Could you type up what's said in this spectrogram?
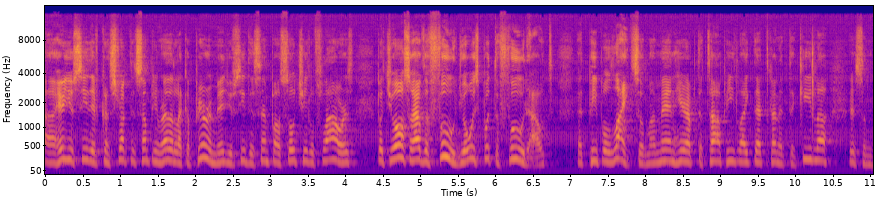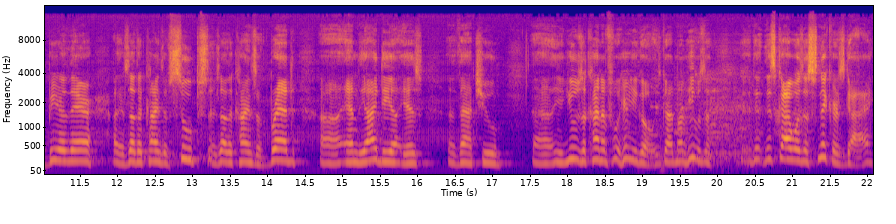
Uh, here you see they've constructed something rather like a pyramid. You see the cempasúchil flowers, but you also have the food. You always put the food out that people like. So my man here up the top, he liked that kind of tequila. There's some beer there. Uh, there's other kinds of soups. There's other kinds of bread. Uh, and the idea is that you, uh, you use a kind of food. Here you go. He's got. He was a. This guy was a Snickers guy.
